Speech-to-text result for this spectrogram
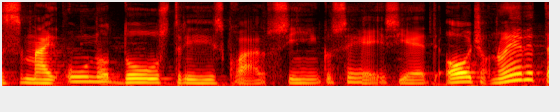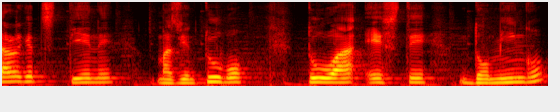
Smite. 1, 2, 3, 4, 5, 6, 7, 8, 9 targets tiene, más bien tuvo Tua este domingo.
